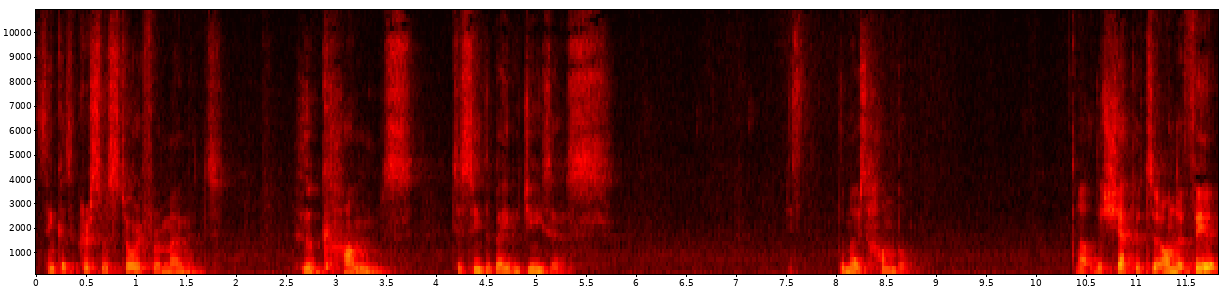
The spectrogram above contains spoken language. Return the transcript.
Think of the Christmas story for a moment. Who comes to see the baby Jesus? It's the most humble. The shepherds are on the field,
